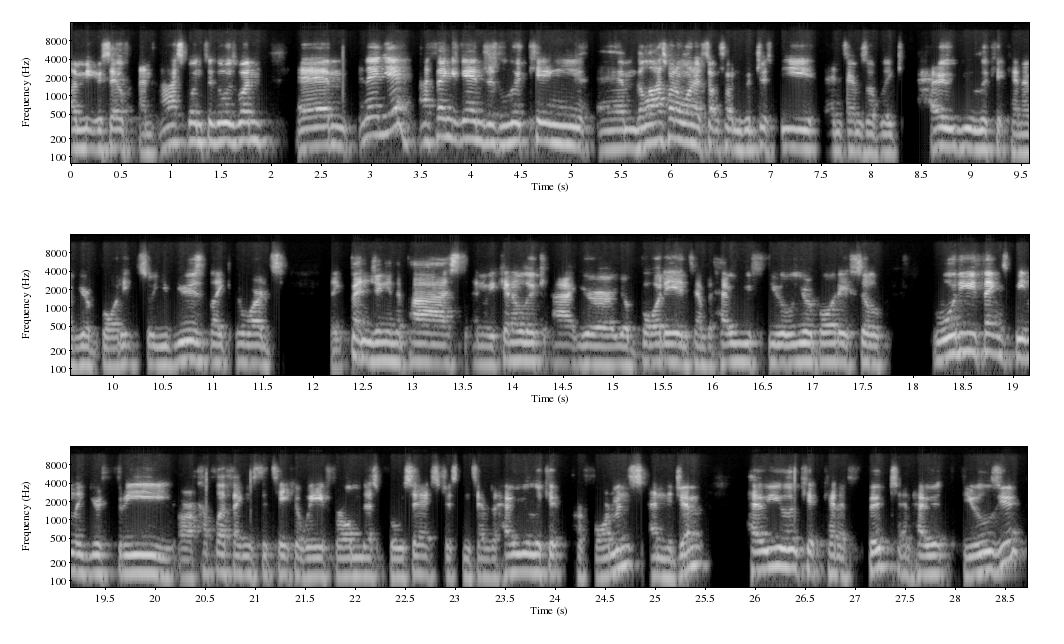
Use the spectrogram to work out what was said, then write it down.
unmute yourself and ask one to those one. Um, and then, yeah, I think again, just looking, um, the last one I want to touch on would just be in terms of like how you look at kind of your body. So you've used like the words like binging in the past, and we kind of look at your your body in terms of how you fuel your body. So what do you think's been like your three or a couple of things to take away from this process, just in terms of how you look at performance in the gym, how you look at kind of food and how it fuels you,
